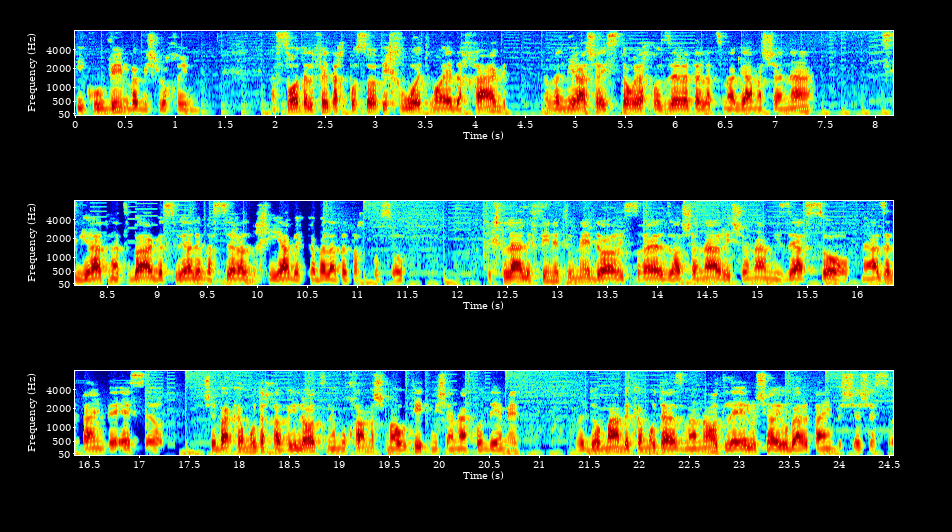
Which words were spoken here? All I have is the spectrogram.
עיכובים במשלוחים. עשרות אלפי תחפושות איחרו את מועד החג, אבל נראה שההיסטוריה חוזרת על עצמה גם השנה. סגירת נתב"ג עשויה לבשר על דחייה בקבלת התחפושות. בכלל, לפי נתוני דואר ישראל, זו השנה הראשונה מזה עשור, מאז 2010, שבה כמות החבילות נמוכה משמעותית משנה קודמת, ודומה בכמות ההזמנות לאלו שהיו ב-2016.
